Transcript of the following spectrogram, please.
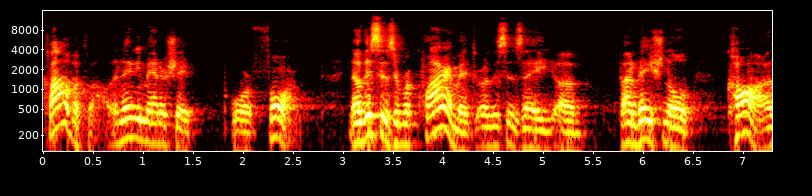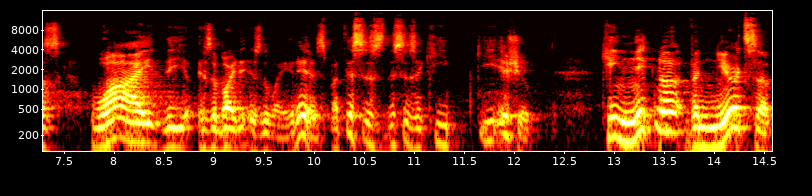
Klal v'klal, in any manner, shape, or form. Now, this is a requirement, or this is a uh, foundational cause why the, his is the way it is. But this is, this is a key, key issue. Ki nikna v'nirtza.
